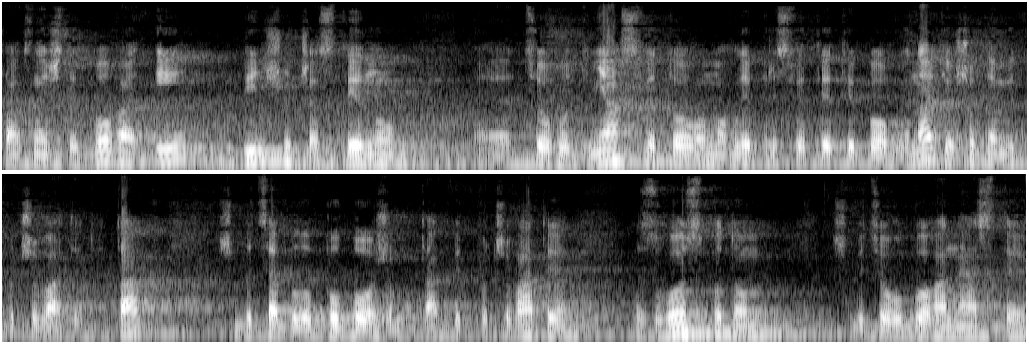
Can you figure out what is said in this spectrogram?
Так, знайшли Бога і більшу частину е, цього Дня Святого могли присвятити Богу. Навіть якщо будемо відпочивати, то так, щоб це було по-божому, так, відпочивати з Господом, щоб цього Бога нести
